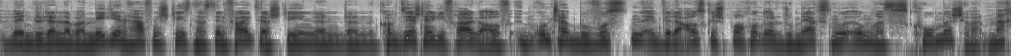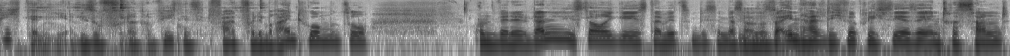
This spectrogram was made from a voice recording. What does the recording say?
wenn du dann aber Medienhafen stehst und hast den Falk da stehen, dann, dann kommt sehr schnell die Frage auf, im Unterbewussten, entweder ausgesprochen oder du merkst nur, irgendwas ist komisch. Ja, was mache ich denn hier? Wieso fotografiere ich denn jetzt den Falk vor dem Rheinturm und so? Und wenn du dann in die Story gehst, dann wird es ein bisschen besser. Also es war inhaltlich wirklich sehr, sehr interessant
